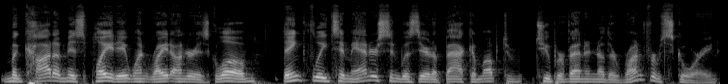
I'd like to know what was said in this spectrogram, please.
Moncada misplayed it, went right under his glove. Thankfully, Tim Anderson was there to back him up to, to prevent another run from scoring.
